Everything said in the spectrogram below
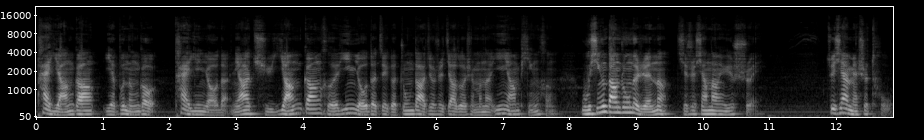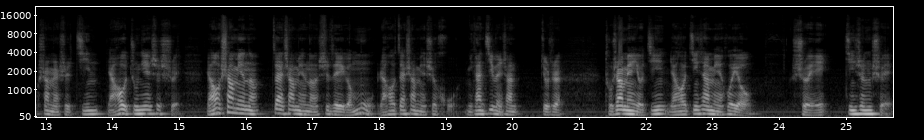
太阳刚，也不能够。太阴柔的，你要取阳刚和阴柔的这个中道，就是叫做什么呢？阴阳平衡。五行当中的人呢，其实相当于水，最下面是土，上面是金，然后中间是水，然后上面呢，在上面呢是这个木，然后在上面是火。你看，基本上就是土上面有金，然后金上面会有水，金生水，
